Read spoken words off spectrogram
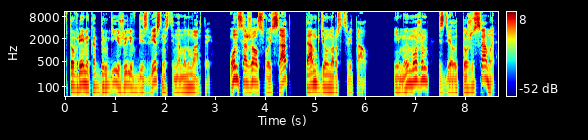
В то время как другие жили в безвестности на Монмартре, он сажал свой сад там, где он расцветал и мы можем сделать то же самое.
